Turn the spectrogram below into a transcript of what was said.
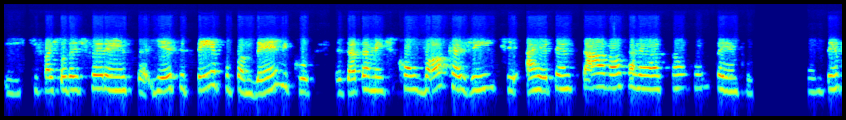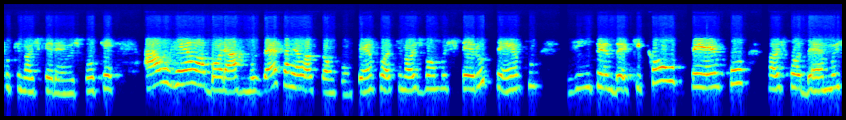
e que faz toda a diferença. E esse tempo pandêmico exatamente convoca a gente a repensar a nossa relação com o tempo, com o tempo que nós queremos, porque ao reelaborarmos essa relação com o tempo é que nós vamos ter o tempo de entender que com o tempo nós podemos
